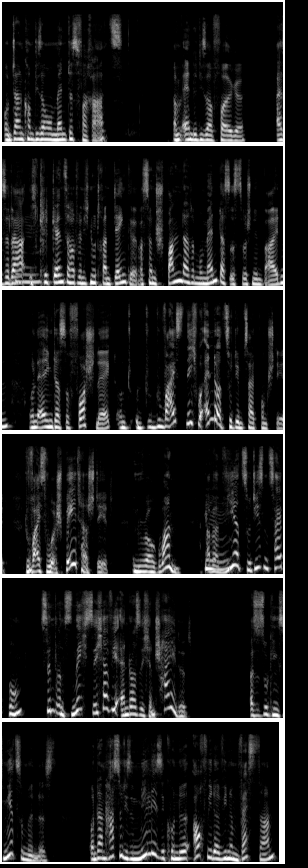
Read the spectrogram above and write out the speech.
und dann kommt dieser Moment des Verrats am Ende dieser Folge. Also da, mhm. ich krieg Gänsehaut, wenn ich nur dran denke, was für ein spannender Moment das ist zwischen den beiden und er ihm das so vorschlägt und, und du, du weißt nicht, wo Endor zu dem Zeitpunkt steht. Du weißt, wo er später steht, in Rogue One. Aber mhm. wir zu diesem Zeitpunkt sind uns nicht sicher, wie Endor sich entscheidet. Also so ging's mir zumindest. Und dann hast du diese Millisekunde auch wieder wie in einem Western,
